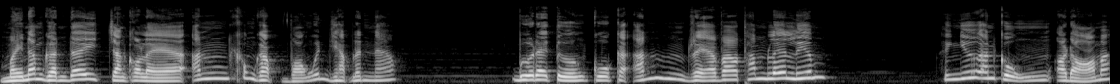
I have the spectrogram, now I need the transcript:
Mấy năm gần đây chẳng có lẽ anh không gặp Võ Nguyên Giáp lần nào. Bữa đại tướng của cả anh rẽ vào thăm Lê Liêm. Hình như anh cũng ở đó mà.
